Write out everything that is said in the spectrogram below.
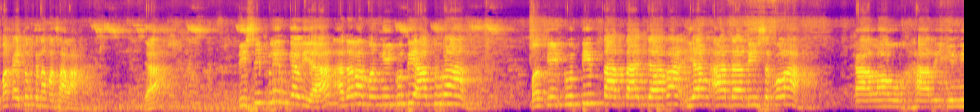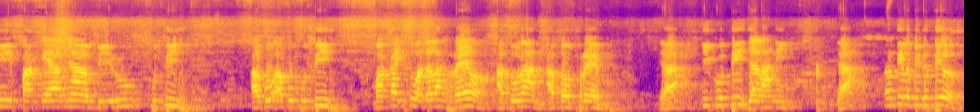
maka itu kena masalah. Ya. Disiplin kalian adalah mengikuti aturan, mengikuti tata cara yang ada di sekolah. Kalau hari ini pakaiannya biru putih, abu-abu putih, maka itu adalah rel aturan atau frame. Ya, ikuti jalani. Ya, nanti lebih detail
